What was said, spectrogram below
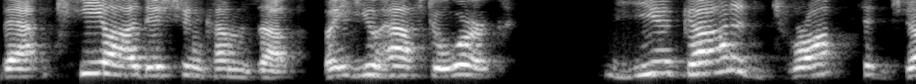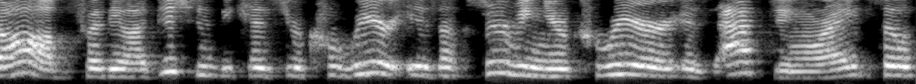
that key audition comes up, but you have to work. You got to drop the job for the audition because your career isn't serving, your career is acting, right? So,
